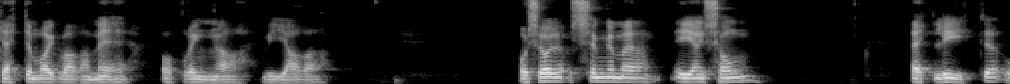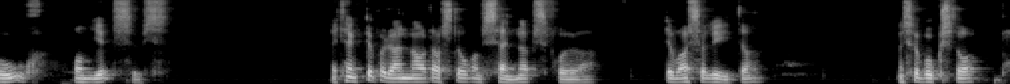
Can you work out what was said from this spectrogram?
dette må jeg være med og bringe videre. Og så synger vi i en sang et lite ord om Jesus. Jeg tenkte på den når det står om sennepsfrøa. Det var så lite, men så vokste det opp.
